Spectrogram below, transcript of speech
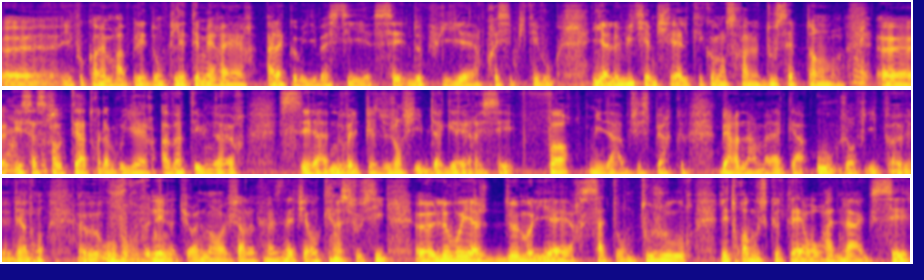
euh, il faut quand même rappeler donc les téméraires à la Comédie Bastille, c'est depuis hier. Précipitez-vous. Il y a le huitième ciel qui commencera le 12 septembre Oui. euh, et ça sera au théâtre La Bruyère à 21h. C'est la nouvelle pièce de Jean-Philippe Daguerre et c'est formidable. J'espère que Bernard Malaka ou Jean-Philippe euh, viendront, euh, ou vous revenez naturellement, Charlotte Mazneff, il n'y a aucun souci. Euh, le voyage de Molière, ça tourne toujours. Les Trois Mousquetaires au Ranlag, c'est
